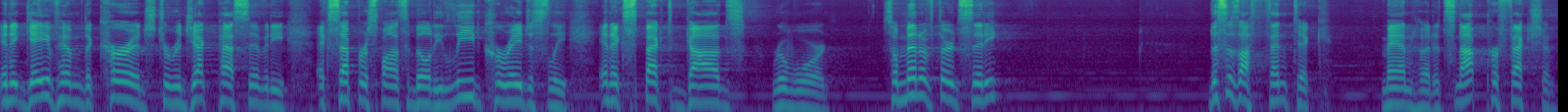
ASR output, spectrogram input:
And it gave him the courage to reject passivity, accept responsibility, lead courageously, and expect God's reward. So, men of Third City, this is authentic manhood, it's not perfection.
